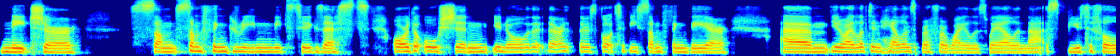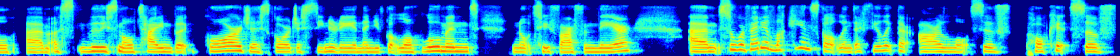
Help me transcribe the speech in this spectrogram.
nature, some something green needs to exist or the ocean you know there there's got to be something there um, you know, I lived in Helensburgh for a while as well, and that's beautiful. Um, a really small town, but gorgeous, gorgeous scenery. And then you've got Loch Lomond, not too far from there. Um, so we're very lucky in Scotland. I feel like there are lots of pockets of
